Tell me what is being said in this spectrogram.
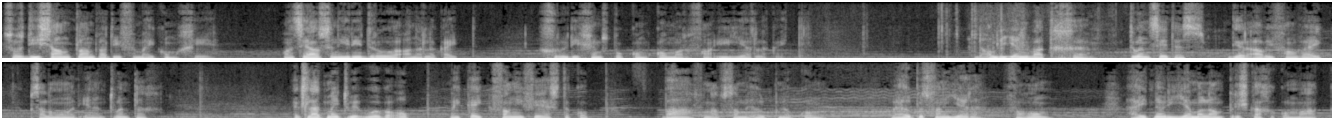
soos die sandland wat U vir my kom gee. Want selfs in hierdie droë anderlikheid groei die gemsbok komkommer van U heerlikheid. Dan die een wat getoonset is deur Awie van Wyk, Psalm 121. Ek slaat my twee oë op, my kyk vang die verste kop. Waar vanaf sal my hulp nou kom? My hulp is van die Here, van Hom Hy het nou die hemel aan Priska gekom maak.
